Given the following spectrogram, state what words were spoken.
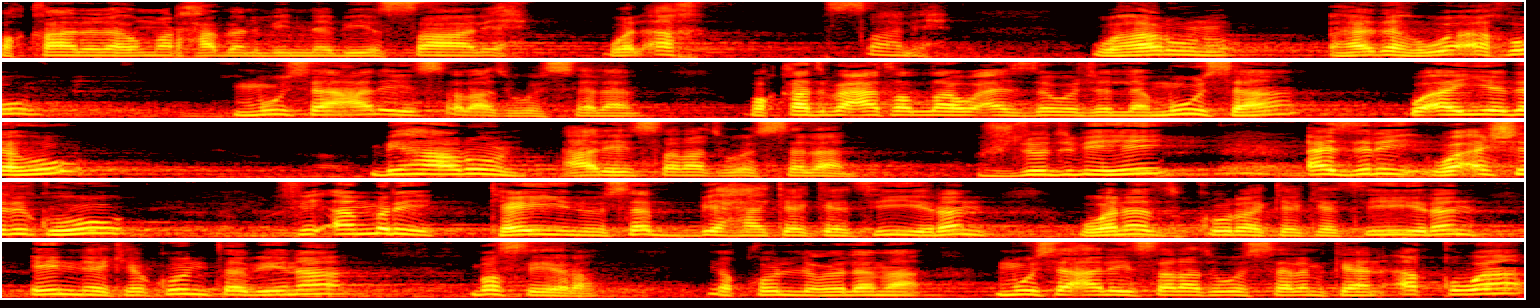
وقال له مرحبا بالنبي الصالح والأخ الصالح. وهارون هذا هو أخو موسى عليه الصلاة والسلام. وقد بعث الله عز وجل موسى وأيده بهارون عليه الصلاة والسلام. أشدد به أزري وأشركه في أمري كي نسبحك كثيرا ونذكرك كثيرا إنك كنت بنا بصيرا. يقول العلماء موسى عليه الصلاة والسلام كان أقوى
